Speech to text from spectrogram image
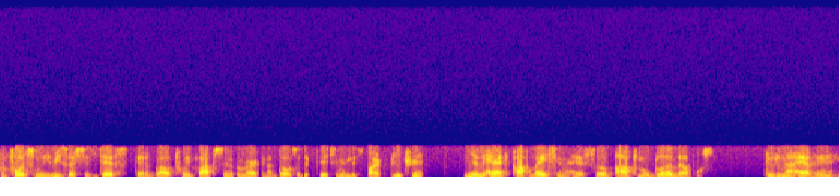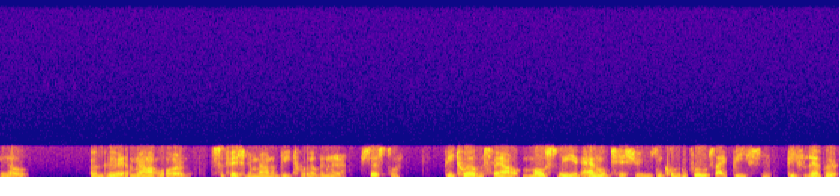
Unfortunately, research suggests that about 25% of American adults are deficient in this vital nutrient. Nearly half the population has suboptimal blood levels due to not having, you know, a good amount or sufficient amount of B12 in their system. B12 is found mostly in animal tissues, including foods like beef, beef liver,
